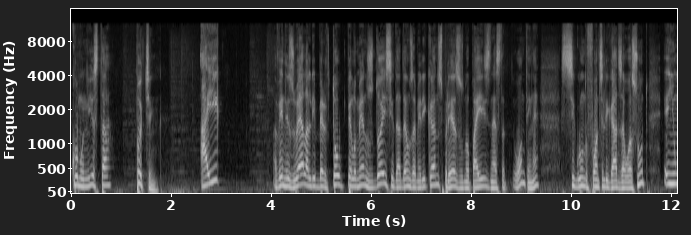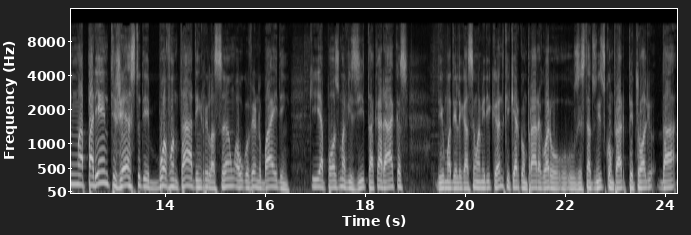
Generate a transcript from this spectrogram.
comunista Putin. Aí a Venezuela libertou pelo menos dois cidadãos americanos presos no país nesta ontem, né? Segundo fontes ligadas ao assunto, em um aparente gesto de boa vontade em relação ao governo Biden, que após uma visita a Caracas de uma delegação americana que quer comprar agora os Estados Unidos comprar petróleo da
